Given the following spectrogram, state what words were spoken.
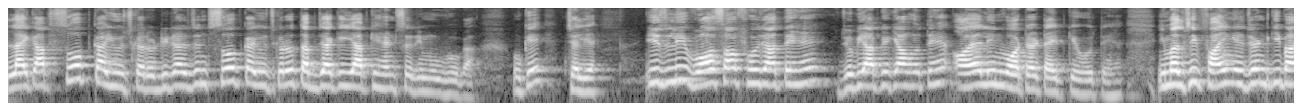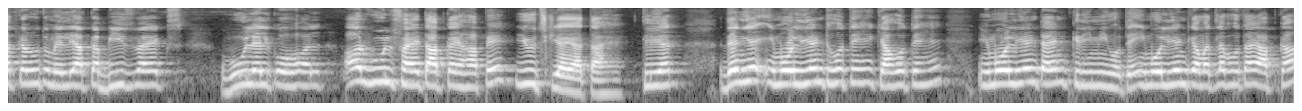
लाइक आप सोप का यूज़ करो डिटर्जेंट सोप का यूज़ करो, तब जाके ये आपके हैंड से रिमूव होगा। ओके चलिए इजिली वॉश ऑफ़ हो जाते हैं, जो भी आपके क्या होते हैं ऑयल इन वाटर टाइप के होते हैं। इमल्सीफाइंग एजेंट की बात करूँ तो मेनली आपका बीज वैक्स वूल एल्कोहल और वूल फैट आपका यहाँ पे यूज़ किया जाता है। क्लियर देन ये इमोलियंट होते हैं, क्या होते हैं? इमोलियंट एंड क्रीमी होते हैं। इमोलियंट का मतलब होता है आपका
